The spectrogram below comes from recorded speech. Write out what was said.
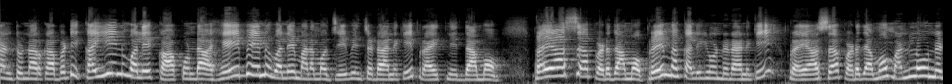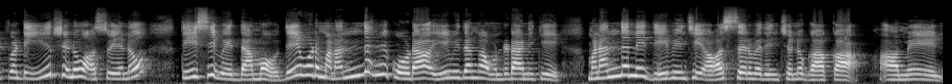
అంటున్నారు కాబట్టి కయ్యేను వలె కాకుండా హేబేలు వలె మనము జీవించడానికి ప్రయత్నిద్దాము. ప్రయాస పడదాము. ప్రేమ కలిగి ఉండడానికి ప్రయాస పడదాము. మనలో ఉన్నటువంటి ఈర్ష్యను అసూయను తీసివేద్దాము. దేవుడు మనందరినీ కూడా ఈ విధంగా ఉండడానికి మనందరినీ దీవించి ఆశీర్వదించును గాక ఆమెన్.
